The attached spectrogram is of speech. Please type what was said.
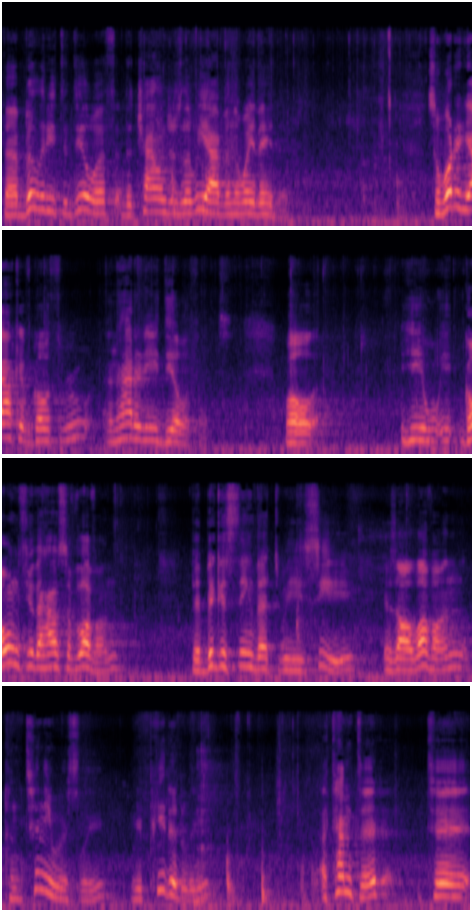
the ability to deal with the challenges that we have in the way they did. So what did Yaakov go through and how did he deal with it? Well, he going through the house of Lavan, the biggest thing that we see is our Lavan continuously, repeatedly attempted to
